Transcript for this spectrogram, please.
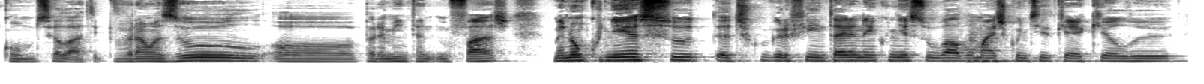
como, sei lá, tipo Verão Azul ou Para mim tanto me faz, mas não conheço a discografia inteira, nem conheço o álbum mais conhecido que é aquele. Como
